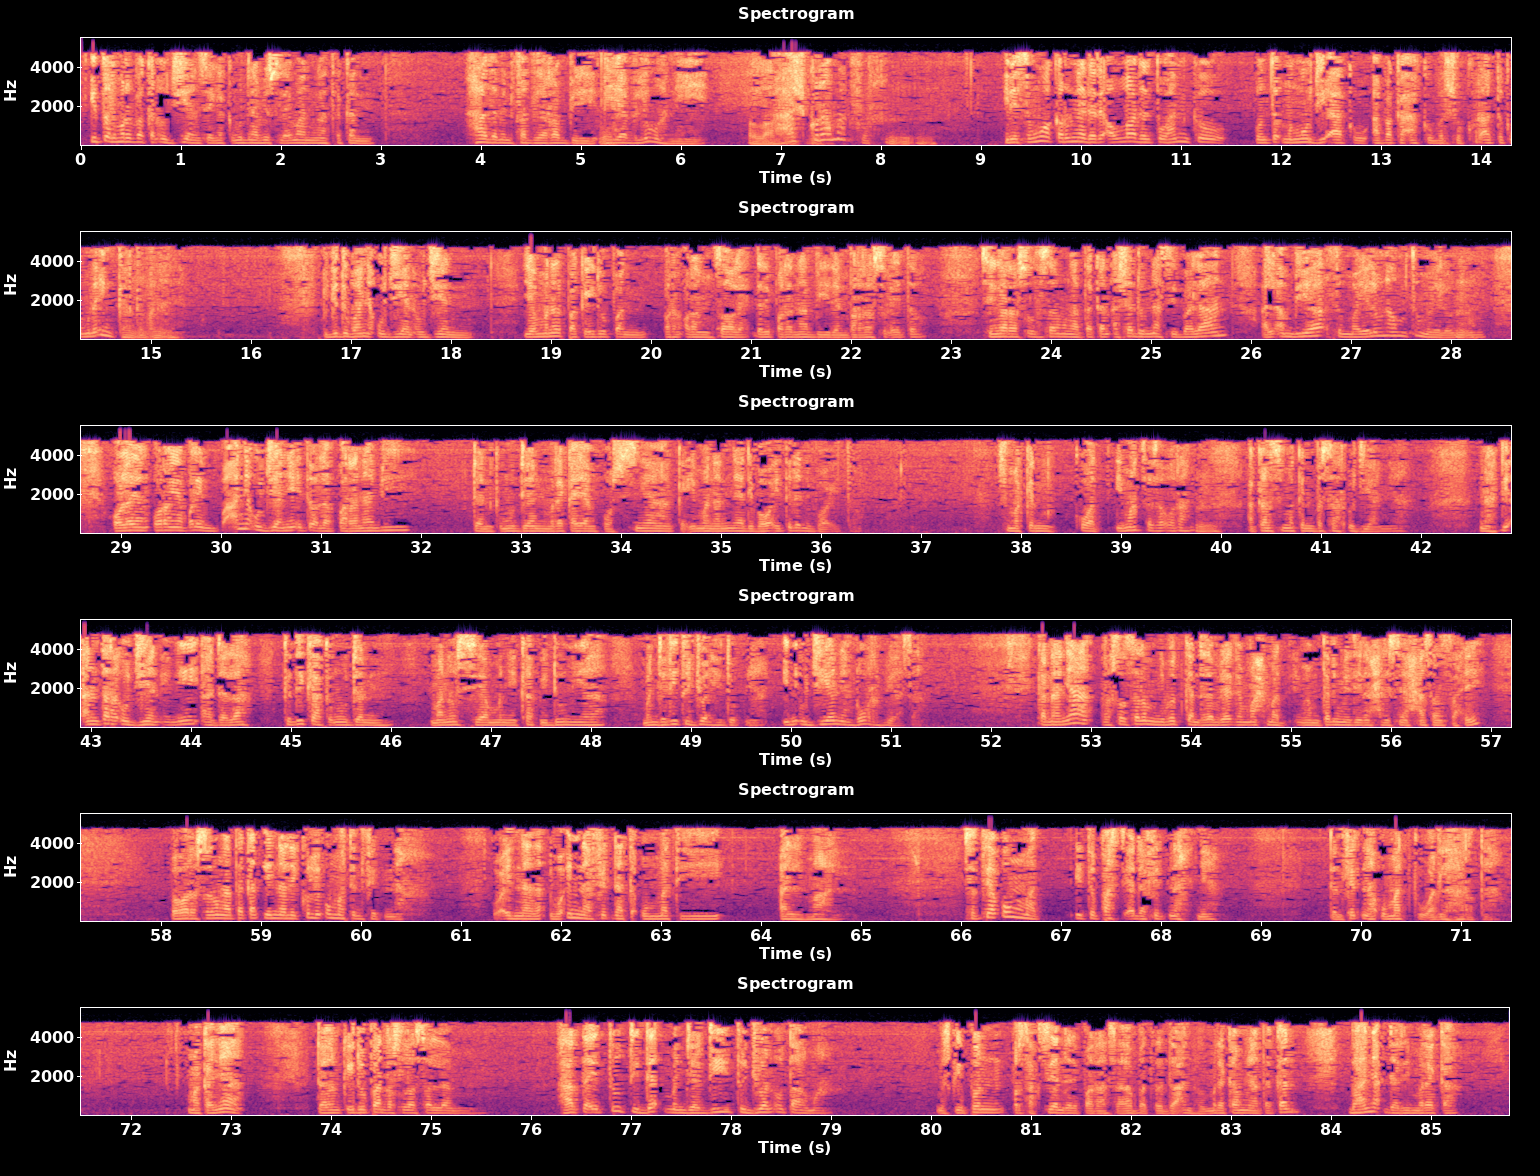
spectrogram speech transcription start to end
Itu adalah merupakan ujian sehingga kemudian Nabi Sulaiman mengatakan Hada min fadli Rabbi Ya. liyabluwani Allah. ashkur am akfur. Mm, mm, mm. Ini semua karunia dari Allah dan Tuhanku untuk menguji aku apakah aku bersyukur atau kemudian ingkar Hmm. kepadanya. Begitu banyak ujian-ujian yang menerpa kehidupan orang-orang soleh dari para nabi dan para rasul itu. Sehingga Rasulullah SAW mengatakan asyadun nasi balaan al-anbiya thumma yalunahum thumma yalunahum. Oleh yang orang yang paling banyak ujiannya itu adalah para nabi dan kemudian mereka yang posisinya keimanannya di bawah itu dan di bawah itu. Semakin kuat iman seseorang Hmm. akan semakin besar ujiannya. Nah, di antara ujian ini adalah ketika kemudian manusia menyikapi dunia menjadi tujuan hidupnya. Ini ujian yang luar biasa. Karenanya Rasulullah SAW menyebutkan dalam riwayat Imam Ahmad, Imam Tirmidzi dan hadisnya Hasan Sahih bahwa Rasulullah mengatakan inna likulli ummatin fitnah wa inna wa inna fitnata ummati al-mal. Setiap umat itu pasti ada fitnahnya. Dan fitnah umatku adalah harta. Makanya dalam kehidupan Rasulullah SAW, harta itu tidak menjadi tujuan utama. Meskipun persaksian dari para sahabat radhiyallahu mereka menyatakan banyak dari mereka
